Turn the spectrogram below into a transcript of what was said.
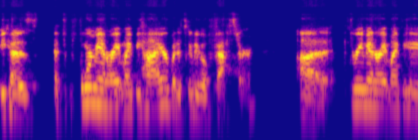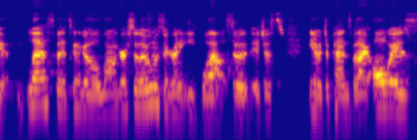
because a four man rate might be higher, but it's going to go faster. Uh, three man rate might be less, but it's going to go longer. So they're almost are going to equal out. So it just, you know, it depends. But I always,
